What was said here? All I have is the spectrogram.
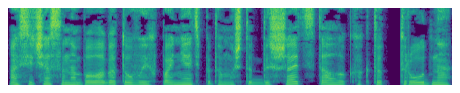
А сейчас она была готова их понять, потому что дышать стало как-то трудно.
